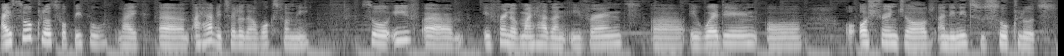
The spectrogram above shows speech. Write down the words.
I sew clothes for people. Like um, I have a tailor that works for me. So if um, a friend of mine has an event, uh, a wedding, or, or ushering jobs, and they need to sew clothes,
